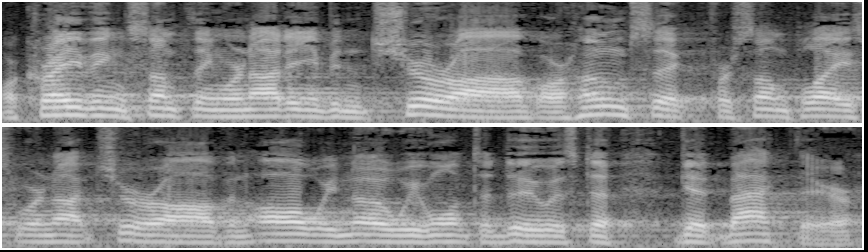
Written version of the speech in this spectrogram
or craving something we're not even sure of, or homesick for some place we're not sure of, and all we know we want to do is to get back there.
